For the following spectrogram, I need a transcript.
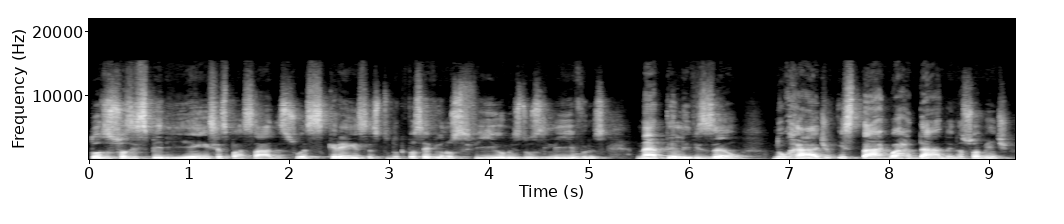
Todas as suas experiências passadas, suas crenças, tudo que você viu nos filmes, nos livros, na televisão, no rádio, está guardado aí na sua mente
